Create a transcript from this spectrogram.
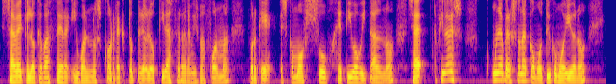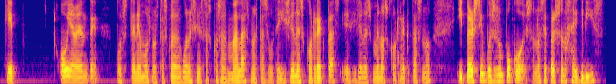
sabe que lo que va a hacer igual no es correcto, pero lo quiere hacer de la misma forma porque es como su objetivo vital, ¿no? O sea, al final es una persona como tú y como yo, ¿no? Que obviamente pues tenemos nuestras cosas buenas y nuestras cosas malas, nuestras decisiones correctas y decisiones menos correctas, ¿no? Y Percy pues es un poco eso, ¿no? Ese personaje gris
